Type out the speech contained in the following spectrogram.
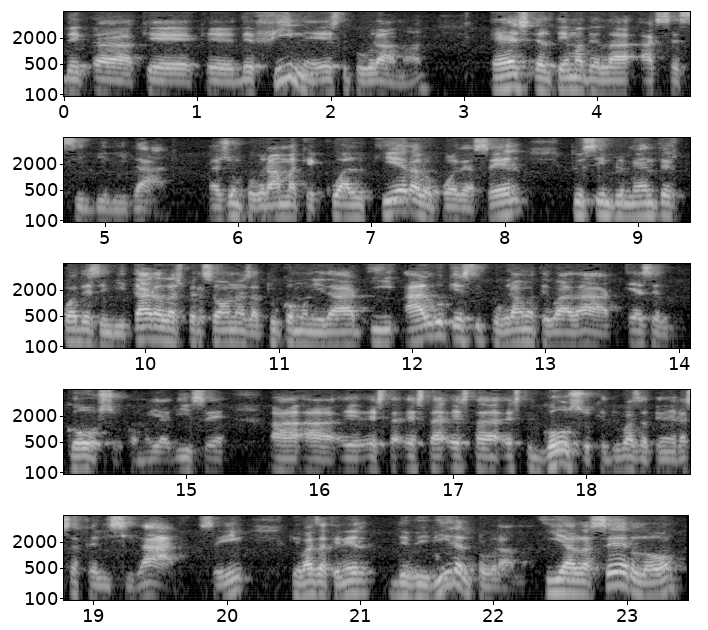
de, uh, que, que, define este programa es el tema de la accesibilidad. Es un programa que cualquiera lo puede hacer. Tú simplemente puedes invitar a las personas a tu comunidad y algo que este programa te va a dar es el gozo, como ella dice, a esta, esta, esta, este gozo que tú vas a tener, esa felicidad, ¿sí? Que vas a tener de vivir el programa. Y al hacerlo,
